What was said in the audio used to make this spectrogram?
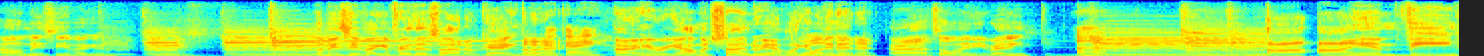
uh, let me see if I can, let me see if I can figure this out, okay? All right. Okay. All right, here we go. How much time do we have? Like One a minute? minute. All right, that's all I need. Ready? Uh-huh. Uh, I am V.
